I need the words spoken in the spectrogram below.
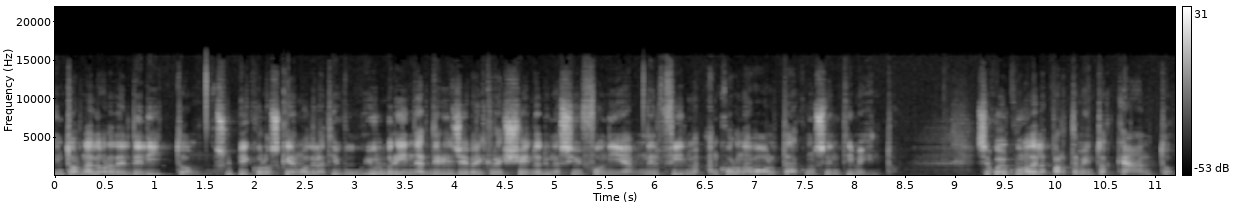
Intorno all'ora del delitto, sul piccolo schermo della TV, Yul Brynner dirigeva il crescendo di una sinfonia nel film Ancora una volta con sentimento. Se qualcuno dell'appartamento accanto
